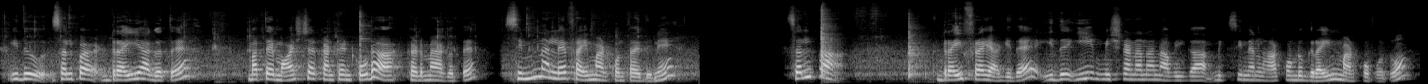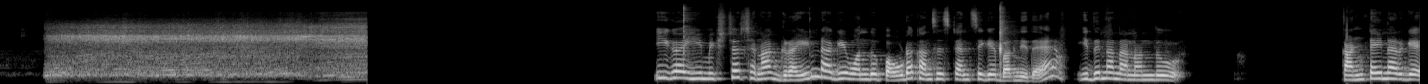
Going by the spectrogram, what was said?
ಇದು ಸ್ವಲ್ಪ ಡ್ರೈ ಆಗುತ್ತೆ, ಮತ್ತು ಮಾಯ್ಶ್ಚರ್ ಕಂಟೆಂಟ್ ಕೂಡ ಕಡಿಮೆ ಆಗುತ್ತೆ. ಸಿಮ್ನಲ್ಲೇ ಫ್ರೈ ಮಾಡ್ಕೊತಾ ಇದ್ದೀನಿ. ಸ್ವಲ್ಪ ಡ್ರೈ ಫ್ರೈ ಆಗಿದೆ. ಇದು ಈ ಮಿಶ್ರಣನ ನಾವೀಗ ಮಿಕ್ಸಿನಲ್ಲಿ ಹಾಕ್ಕೊಂಡು ಗ್ರೈಂಡ್ ಮಾಡ್ಕೋಬೋದು. ಈಗ ಈ ಮಿಕ್ಸ್ಚರ್ ಚೆನ್ನಾಗಿ ಗ್ರೈಂಡ್ ಆಗಿ ಒಂದು ಪೌಡರ್ ಕನ್ಸಿಸ್ಟೆನ್ಸಿಗೆ ಬಂದಿದೆ. ಇದನ್ನ ನಾನೊಂದು ಕಂಟೈನರ್ಗೆ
